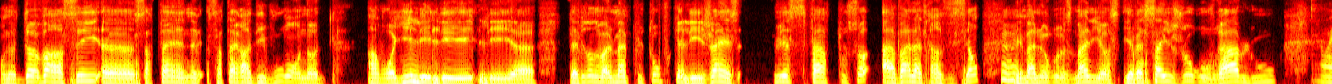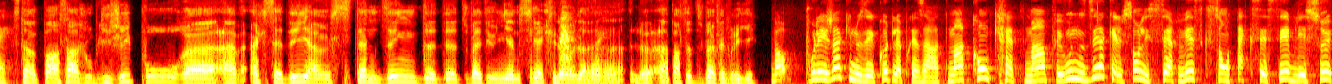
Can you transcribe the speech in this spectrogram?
on devancé euh, certains, rendez-vous, on a envoyé les, les, euh, avis de plus tôt pour que les gens puissent faire tout ça avant la transition. Mhm. Mais malheureusement, il y, a- il y avait 16 jours ouvrables où c'était un passage obligé pour euh, accéder à un système digne de- de- du 21e siècle là, le- le- à partir du 20 février. Bon, pour les gens qui nous écoutent le présentement, concrètement, pouvez-vous nous dire quels sont les services qui sont accessibles et ceux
